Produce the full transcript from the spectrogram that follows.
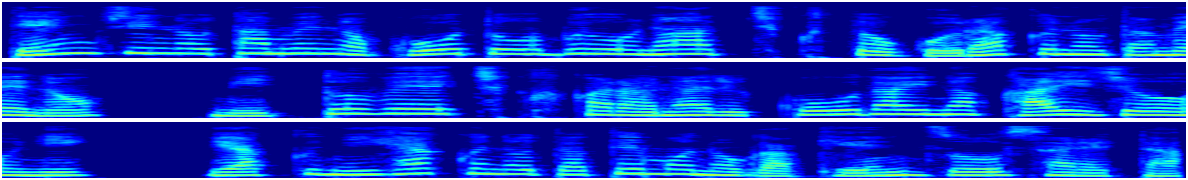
展示のための高等部オナー地区と娯楽のためのミッドウェイ地区からなる広大な会場に約200の建物が建造された。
